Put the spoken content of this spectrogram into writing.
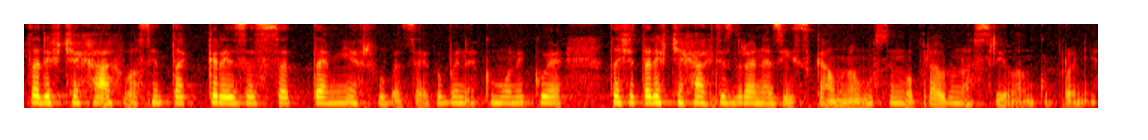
tady v Čechách vlastně ta krize se téměř vůbec jakoby nekomunikuje. Takže tady v Čechách ty zdroje nezískám, no. Musím opravdu na Sri Lanku pro ně.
